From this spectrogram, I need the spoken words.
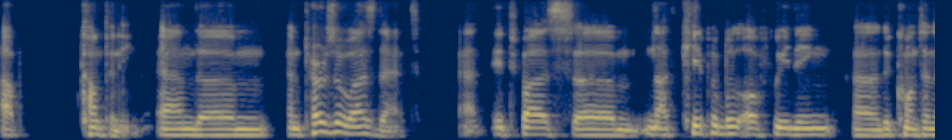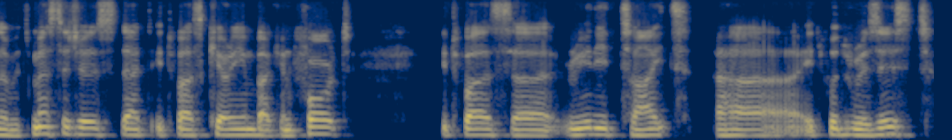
up company, and um, and Perzo was that it was um, not capable of reading uh, the content of its messages that it was carrying back and forth. It was uh, really tight. Uh, it would resist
